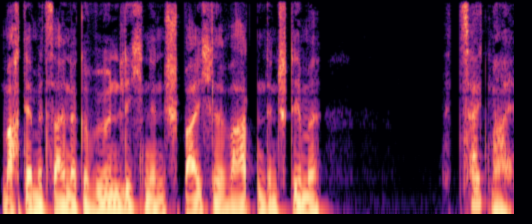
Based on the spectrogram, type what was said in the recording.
macht er mit seiner gewöhnlichen, in Speichel wartenden Stimme. Zeig mal.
